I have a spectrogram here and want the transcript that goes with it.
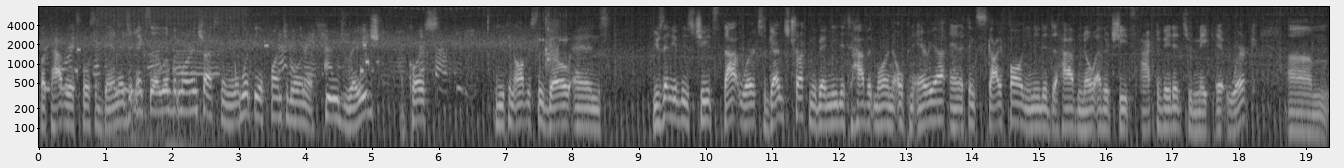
But to have the explosive damage, it makes it a little bit more interesting, and it would be fun to go in a huge rage. Of course, you can obviously go and use any of these cheats that works the garbage truck maybe i needed to have it more in an open area and i think skyfall you needed to have no other cheats activated to make it work um,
